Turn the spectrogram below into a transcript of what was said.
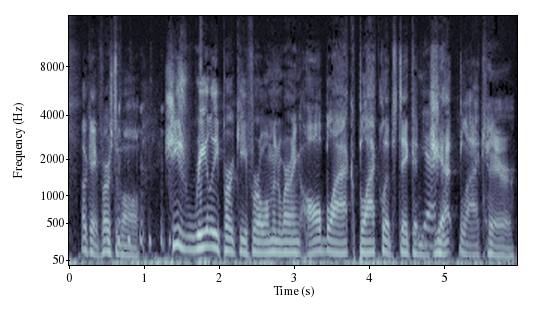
Okay, first of all, she's really perky for a woman wearing all black, black lipstick, and Yeah. jet black hair.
